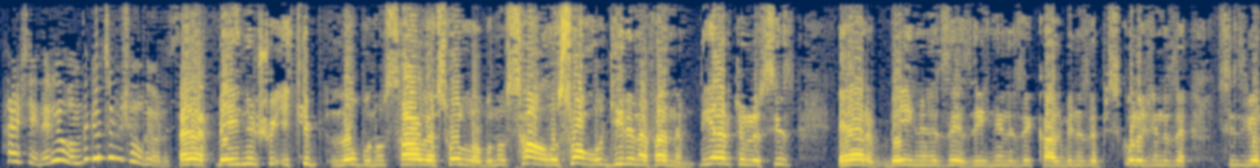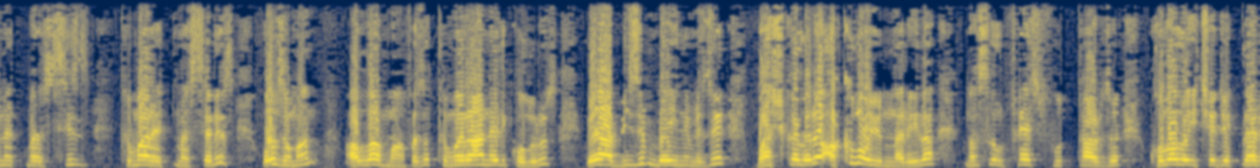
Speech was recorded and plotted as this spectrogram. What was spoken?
her şeyleri yolunda götürmüş oluyoruz. Evet beynin şu iki lobunu sağ ve sol lobunu sağlı sollu girin efendim. Diğer türlü siz eğer beyninizi, zihninizi, kalbinizi, psikolojinizi siz yönetmez, siz tımar etmezseniz o zaman Allah muhafaza tımarhanelik oluruz veya bizim beynimizi başkaları akıl oyunlarıyla nasıl fast food tarzı kolalı içecekler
